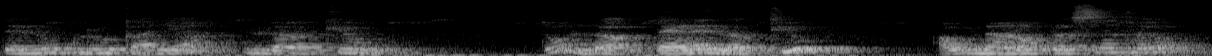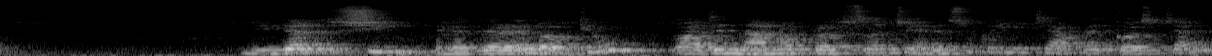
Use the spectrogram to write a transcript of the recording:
તેનું ગૃહ કાર્ય લખ્યું. તો તેણે લખ્યું? આવું નાનો પ્રશ્ન થયો. Didn't she? એટલે તેણે લખ્યું, તો આ જે નાનો પ્રશ્ન છે. એને શું કહીએ છીએ આપણે? Question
